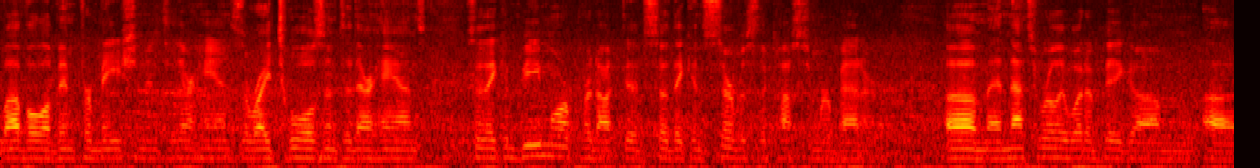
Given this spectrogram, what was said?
level of information into their hands, the right tools into their hands, so they can be more productive, so they can service the customer better. Um, and that's really what a big um, uh,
